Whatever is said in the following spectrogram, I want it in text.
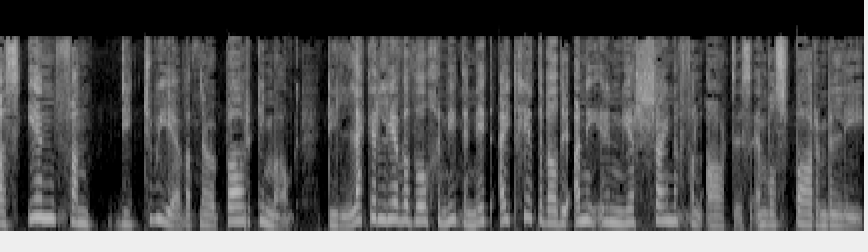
as een van die twee wat nou 'n paartjie maak, die lekker lewe wil geniet en net uitgee terwyl die ander een meer suiwig van aard is en wil spaar en belê?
